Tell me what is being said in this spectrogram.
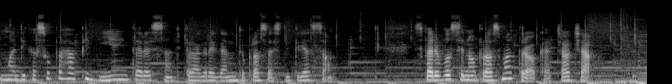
Uma dica super rapidinha e interessante para agregar no teu processo de criação. Espero você na próxima troca. Tchau, tchau!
